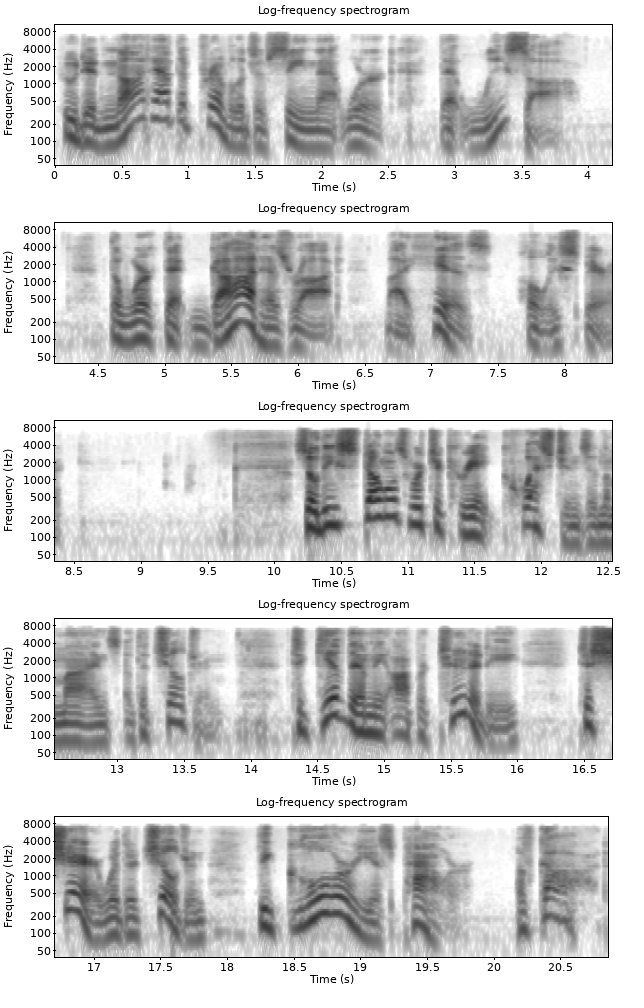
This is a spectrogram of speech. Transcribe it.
who did not have the privilege of seeing that work that we saw, the work that God has wrought by His Holy Spirit. So these stones were to create questions in the minds of the children, to give them the opportunity to share with their children the glorious power of God.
